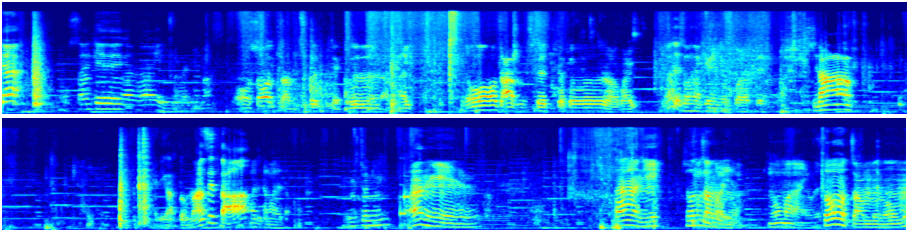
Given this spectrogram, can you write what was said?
てお酒がないあります。お翔ちゃん作ってください。翔ちゃん作ってください。なんでそんな急に酔っ払って知らんあ。りがとう。混ぜた？混ぜた混ぜ本当に？何？何？翔たちゃんもいいな飲まないよ俺。翔ちゃんも飲もう。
